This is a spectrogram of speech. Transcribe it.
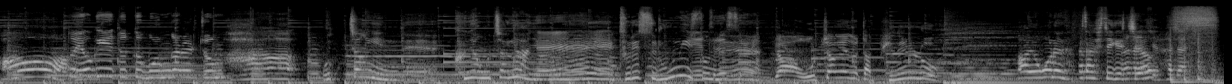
아, 또 여기에도 또 뭔가를 좀 아, 옷장인데. 그냥 옷장이 아니었네. 네. 드레스 룸이 예, 있었네. 드레스룸. 야 옷장에도 다 비닐로. 아, 요거는 화장실이겠죠? 화장실, 화장실.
